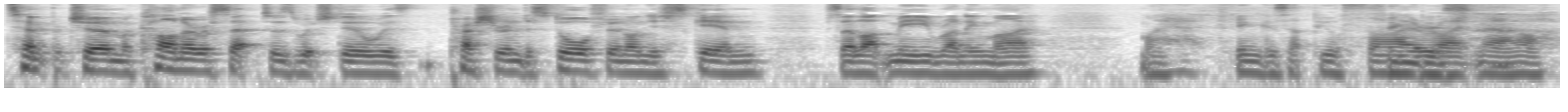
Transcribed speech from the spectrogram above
temperature, mechanoreceptors, which deal with pressure and distortion on your skin. So, like me running my my fingers up your thigh Fingers. right now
